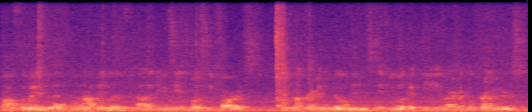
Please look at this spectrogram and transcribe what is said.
off the way that Lenape lived. Uh, you can see it's mostly forest, there's not very many buildings. If you look at the environmental parameters,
